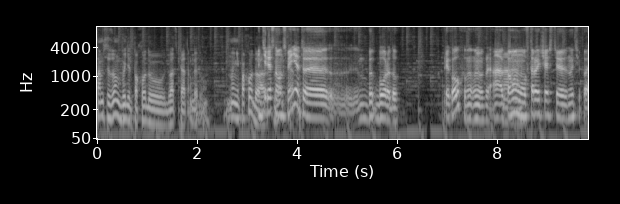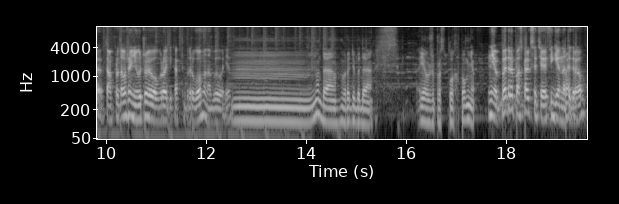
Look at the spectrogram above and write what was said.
сам сезон выйдет по ходу в 25 году. Ну, не по ходу, а Интересно, он 25-м. сменит э, бороду? Прикол? Ну, ну, А, А. по-моему, во второй части, ну, типа, там в продолжении у Джоэла вроде как-то по-другому она была, нет? М, Ну да, вроде бы да. Я уже просто плохо помню. Не, Педро Паскаль, кстати, офигенно Пед- отыграл.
